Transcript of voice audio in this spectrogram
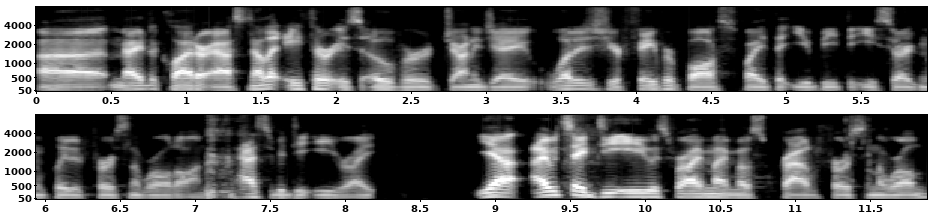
Uh, Magna Collider asked, now that Aether is over, Johnny J, what is your favorite boss fight that you beat the Easter egg and completed first in the world on? It has to be DE, right? Yeah, I would say DE was probably my most proud first in the world.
